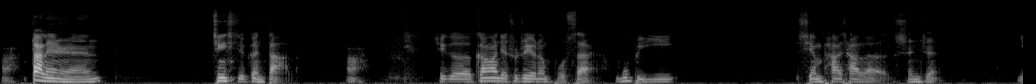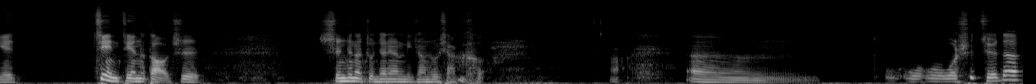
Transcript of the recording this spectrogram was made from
啊，大连人惊喜就更大了啊。这个刚刚结束这一轮补赛，五比一先趴下了深圳。也间接的导致深圳的总教练李章洙下课，啊，嗯，我我我是觉得，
